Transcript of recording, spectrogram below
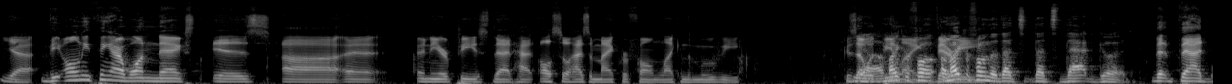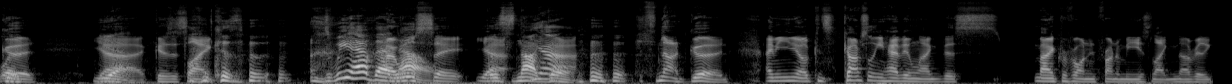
Yeah, the only thing I want next is uh, a, an earpiece that ha- also has a microphone, like in the movie, because that yeah, would a microphone. like very a microphone that that's that's that good. that that good. yeah. Yeah, because it's like because we have that I now. will say, yeah, it's not yeah, good. it's not good. I mean, you know, constantly having like this microphone in front of me is like not really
